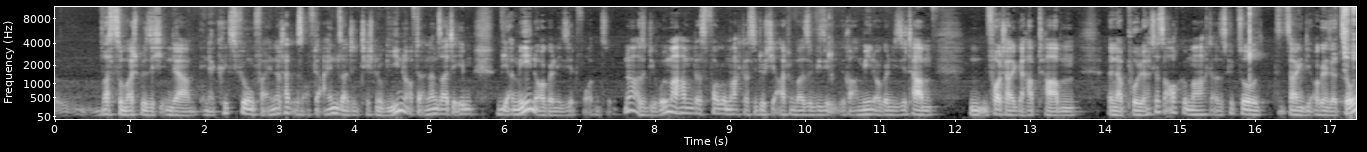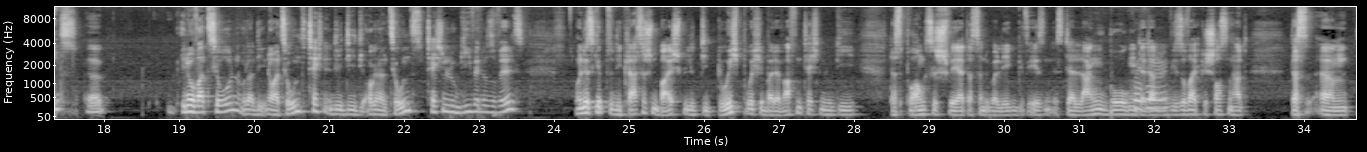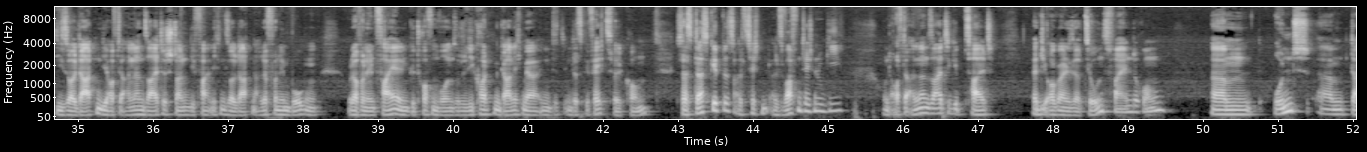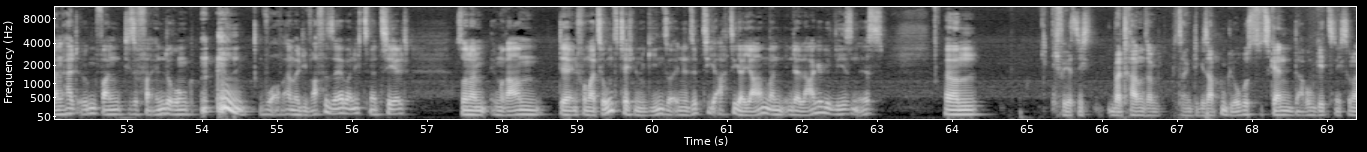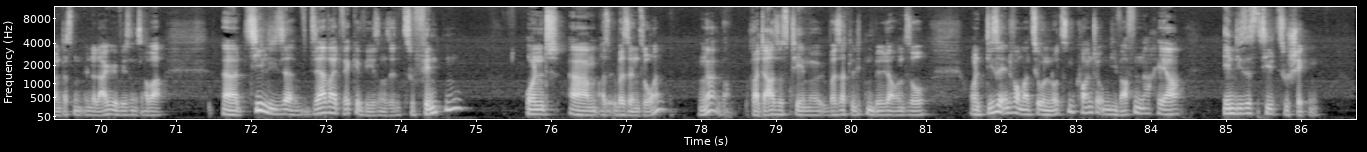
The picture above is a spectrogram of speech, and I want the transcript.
was zum Beispiel sich in der, in der Kriegsführung verändert hat, ist auf der einen Seite die Technologien, auf der anderen Seite eben, wie Armeen organisiert worden sind. Ne? Also die Römer haben das vorgemacht, dass sie durch die Art und Weise, wie sie ihre Armeen organisiert haben, einen Vorteil gehabt haben. Napoleon hat das auch gemacht. Also es gibt so sozusagen die Organisationsinnovation äh, oder die Innovationstechnik, die, die, die Organisationstechnologie, wenn du so willst. Und es gibt so die klassischen Beispiele, die Durchbrüche bei der Waffentechnologie, das Bronzeschwert, das dann überlegen gewesen ist, der Langbogen, mhm. der dann mhm. irgendwie so weit geschossen hat, dass ähm, die Soldaten, die auf der anderen Seite standen, die feindlichen Soldaten, alle von dem Bogen oder von den Pfeilen getroffen worden sind. Die konnten gar nicht mehr in, in das Gefechtsfeld kommen. Das heißt, das gibt es als, Techn als Waffentechnologie. Und auf der anderen Seite gibt es halt äh, die Organisationsveränderung ähm, und ähm, dann halt irgendwann diese Veränderung, wo auf einmal die Waffe selber nichts mehr zählt, sondern im Rahmen der Informationstechnologien, so in den 70er, 80er Jahren, man in der Lage gewesen ist, ähm, ich will jetzt nicht übertreiben und sagen, sagen die gesamten Globus zu scannen, darum geht's nicht, sondern dass man in der Lage gewesen ist, aber äh, Ziele, die sehr, sehr weit weg gewesen sind, zu finden und ähm, also über Sensoren, ne, über Radarsysteme, über Satellitenbilder und so und diese Informationen nutzen konnte, um die Waffen nachher in dieses Ziel zu schicken.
